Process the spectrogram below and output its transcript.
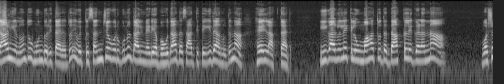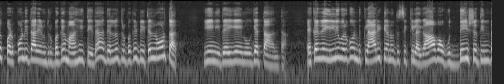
ದಾಳಿ ಅನ್ನೋದು ಮುಂದುವರಿತಾ ಇರೋದು. ಇವತ್ತು ಸಂಜೆವರೆಗೂ ದಾಳಿ ನಡೆಯಬಹುದಾದ ಸಾಧ್ಯತೆ ಇದೆ ಅನ್ನೋದನ್ನು ಹೇಳಲಾಗ್ತಾ ಇದೆ. ಈಗಾಗಲೇ ಕೆಲವು ಮಹತ್ವದ ದಾಖಲೆಗಳನ್ನು ವಶಕ್ಕೆ ಪಡ್ಕೊಂಡಿದ್ದಾರೆ ಅನ್ನೋದ್ರ ಬಗ್ಗೆ ಮಾಹಿತಿ ಇದೆ. ಅದೆಲ್ಲದ್ರ ಬಗ್ಗೆ ಡೀಟೇಲ್ ನೋಡ್ತಾರೆ. ಏನಿದೆ, ಏನು ಎತ್ತ ಅಂತ. ಯಾಕಂದರೆ ಇಲ್ಲಿವರೆಗೂ ಒಂದು ಕ್ಲಾರಿಟಿ ಅನ್ನೋದು ಸಿಕ್ಕಿಲ್ಲ. ಯಾವ ಉದ್ದೇಶದಿಂದ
